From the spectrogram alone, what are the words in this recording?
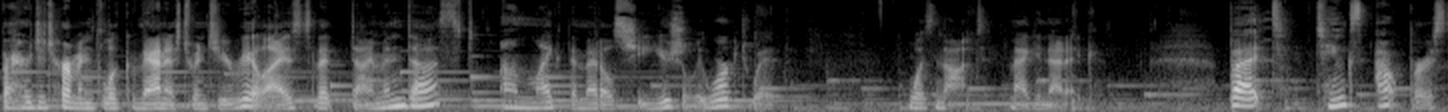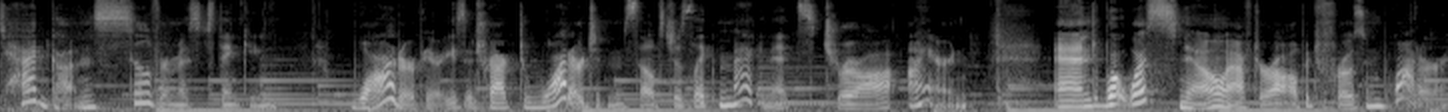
but her determined look vanished when she realized that diamond dust, unlike the metals she usually worked with, was not magnetic. But Tink's outburst had gotten Silvermist thinking. Water fairies attract water to themselves just like magnets draw iron. And what was snow, after all, but frozen water?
